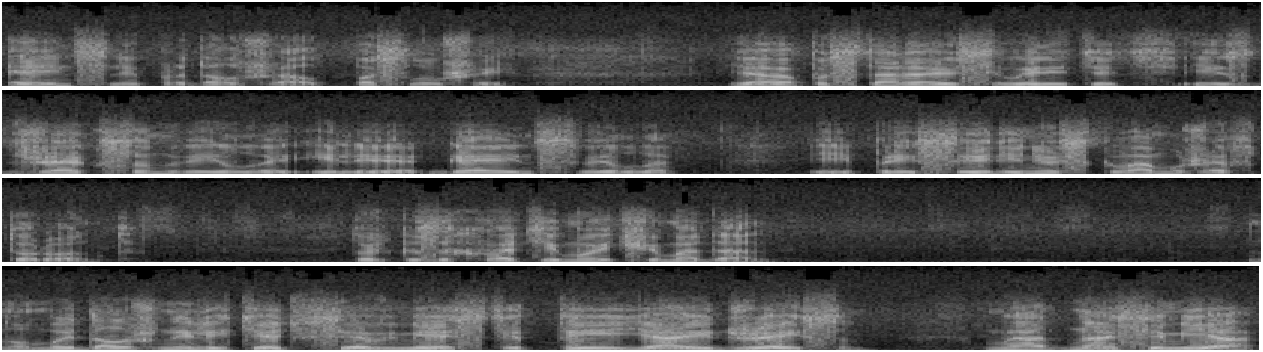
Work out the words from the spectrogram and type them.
Эйнсли продолжал. «Послушай, я постараюсь вылететь из Джексонвилла или Гейнсвилла и присоединюсь к вам уже в Торонто. Только захвати мой чемодан». «Но мы должны лететь все вместе, ты, я и Джейсон. Мы одна семья.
